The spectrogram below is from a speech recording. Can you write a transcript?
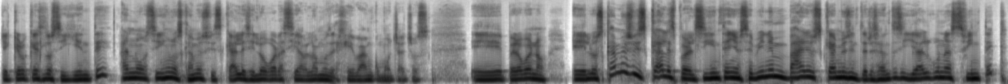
que creo que es lo siguiente. Ah, no, siguen los cambios fiscales y luego ahora sí hablamos de Hey Banco, muchachos. pero bueno, los cambios fiscales para el siguiente año, se vienen varios cambios interesantes y ya algunas fintech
